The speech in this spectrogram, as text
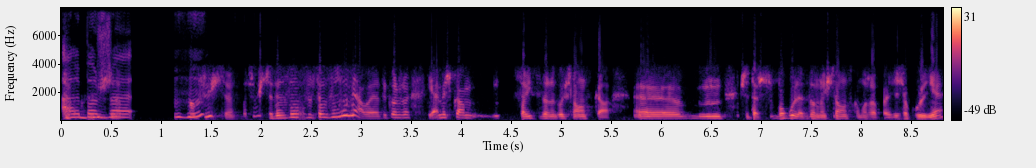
albo że Mhm. Oczywiście, oczywiście, to to jest zrozumiałe, tylko że ja mieszkam w stolicy Dolnego Śląska, e, czy też w ogóle w Dolnym Śląsku, można powiedzieć ogólnie,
